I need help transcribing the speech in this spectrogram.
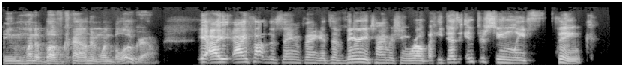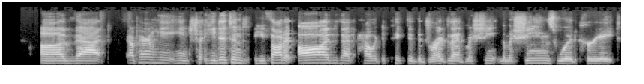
being one above ground and one below ground. Yeah, I, I thought the same thing. It's a very time machine world, but he does interestingly think uh, that apparently he he he didn't he thought it odd that how it depicted the drudge that machine the machines would create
